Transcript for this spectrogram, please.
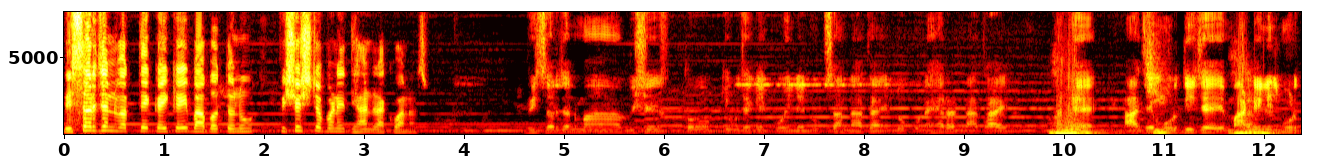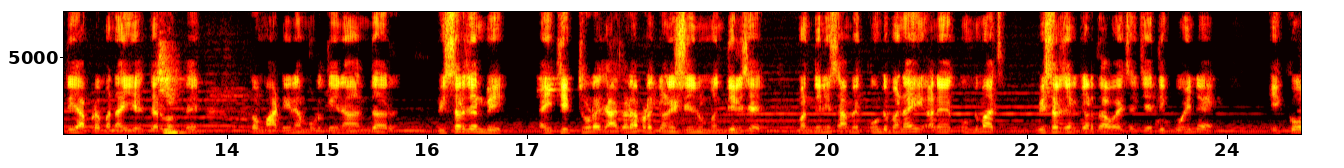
વિસર્જન વખતે કઈ કઈ બાબતોનું વિશિષ્ટપણે ધ્યાન રાખવાના છો? વિસર્જનમાં વિશેષ તો કેવું છે કે કોઈને નુકસાન ના થાય લોકોને હેરાન ના થાય. અને આ જે મૂર્તિ છે એ માટીની જ મૂર્તિ આપણે બનાવીએ દર વખતે. તો માટીના મૂર્તિના અંદર વિસર્જન બી. અહીંથી થોડા જ આગળ આપણે ગણેશજીનું મંદિર છે. મંદિરની સામે કુંડ બનાવી અને કુંડમાં જ વિસર્જન કરતા હોય છે. જેથી કોઈને ઇકો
